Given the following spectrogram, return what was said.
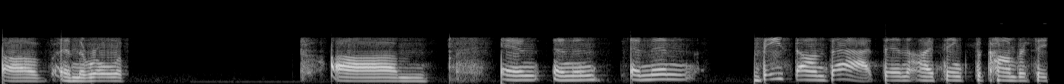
of and the role of um, and and and then based on that, then I think the conversation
